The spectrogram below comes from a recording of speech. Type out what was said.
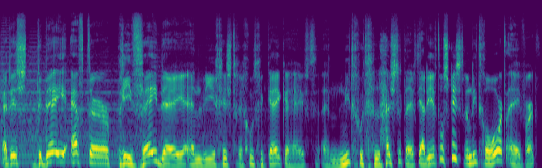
Het is de day after privé day. En wie gisteren goed gekeken heeft en niet goed geluisterd heeft, ja, die heeft ons gisteren niet gehoord, Evert.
